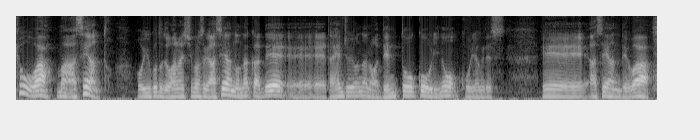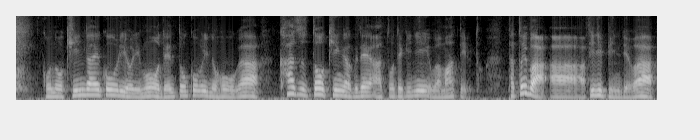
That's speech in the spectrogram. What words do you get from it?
今日はまあ ASEAN ということでお話ししますが ASEAN の中で、えー大変重要なのは伝統小売の攻略です。えー ASEAN ではこの近代小売よりも伝統小売の方が数と金額で圧倒的に上回っていると例えばあフィリピンでは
